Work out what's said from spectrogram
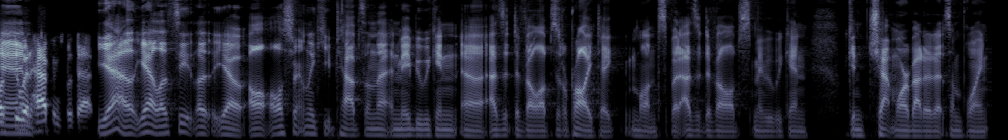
let's see what happens with that. Yeah, yeah. Let's see. Let, yeah, I'll, I'll certainly keep tabs on that, and maybe we can, uh, as it develops, it'll probably take months, but as it develops, maybe we can we can chat more about it at some point.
